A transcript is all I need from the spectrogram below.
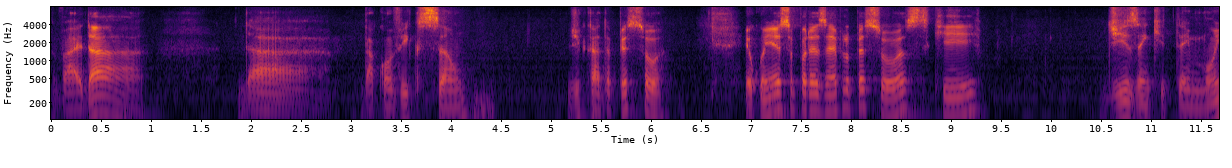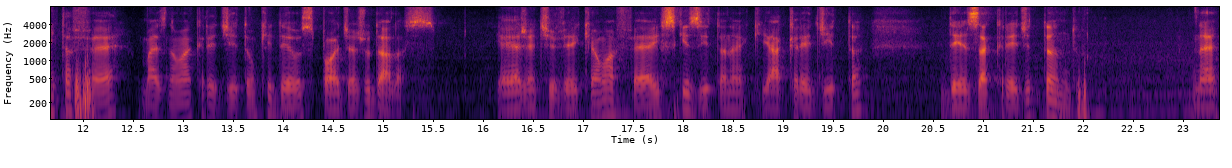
Vai dar, dar da convicção de cada pessoa. Eu conheço, por exemplo, pessoas que dizem que têm muita fé, mas não acreditam que Deus pode ajudá-las. E aí a gente vê que é uma fé esquisita, né? Que acredita desacreditando, né?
